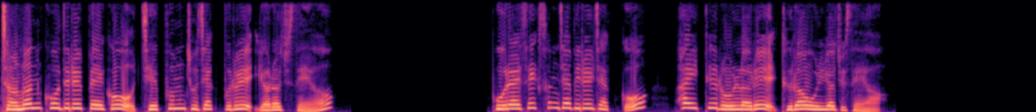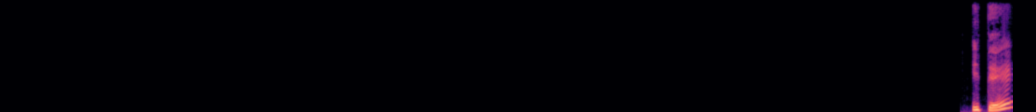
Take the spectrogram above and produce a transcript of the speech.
전원 코드를 빼고 제품 조작부를 열어주세요. 보라색 손잡이를 잡고 화이트 롤러를 들어 올려주세요. 이때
